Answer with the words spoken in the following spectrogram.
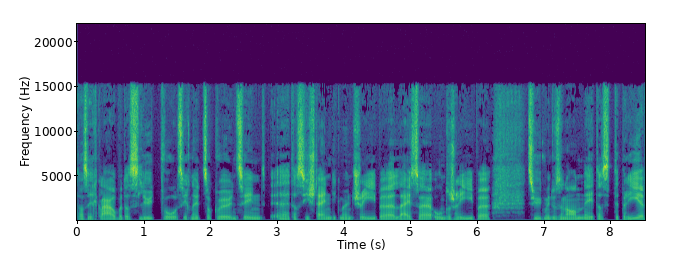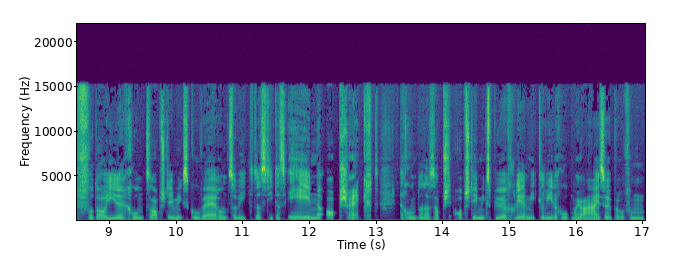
Also ich glaube, dass Leute, die sich nicht so gewöhnt sind, äh, dass sie ständig müssen schreiben, lesen, unterschreiben, Zeug mit auseinandernehmen, dass der Brief, der da reinkommt, das Abstimmungskuvert und so weiter, dass die das eher abschreckt. Da kommt dann das Abstimmungsbüchlein. Mittlerweile kommt man ja eins über vom,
